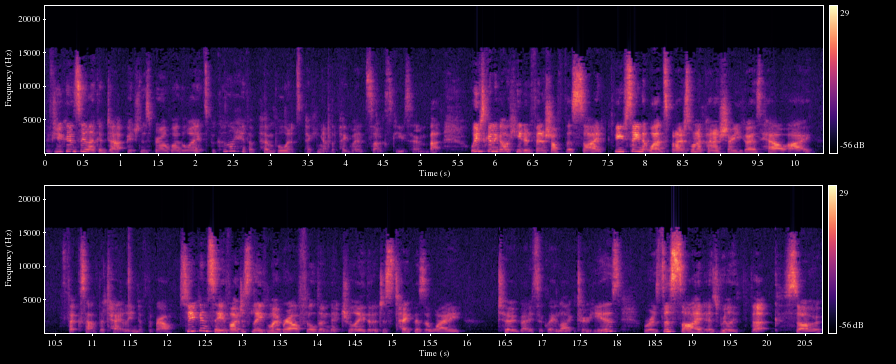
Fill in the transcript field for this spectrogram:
If you can see like a dark patch in this brow by the way, it's because I have a pimple and it's picking up the pigment, so excuse him. But we're just going to go ahead and finish off this side. You've seen it once, but I just want to kind of show you guys how I fix up the tail end of the brow. So you can see if I just leave my brow filled in naturally that it just tapers away to basically like two hairs, whereas this side is really thick. So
